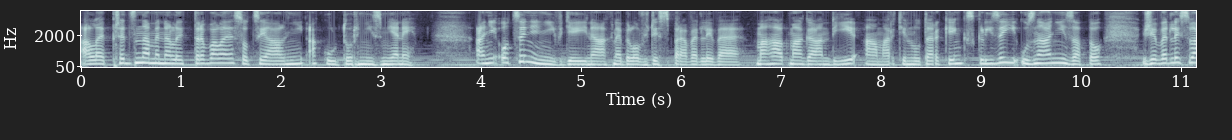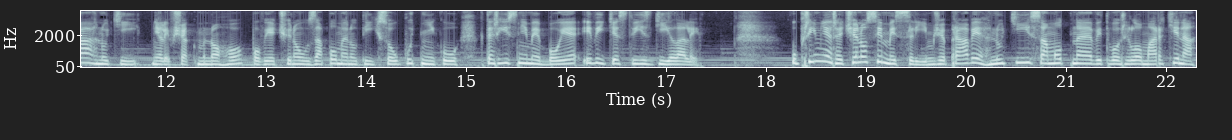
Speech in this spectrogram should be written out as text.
ale předznamenaly trvalé sociální a kulturní změny. Ani ocenění v dějinách nebylo vždy spravedlivé. Mahatma Gandhi a Martin Luther King sklízejí uznání za to, že vedli svá hnutí, měli však mnoho povětšinou zapomenutých souputníků, kteří s nimi boje i vítězství sdíleli. Upřímně řečeno si myslím, že právě hnutí samotné vytvořilo Martina,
